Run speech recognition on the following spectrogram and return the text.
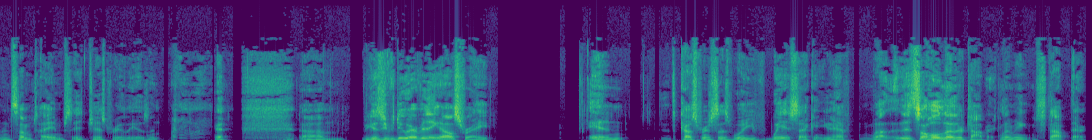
and sometimes it just really isn't. um, because if you do everything else right, and customer says, "Well, you wait a second, you have." Well, it's a whole other topic. Let me stop there.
